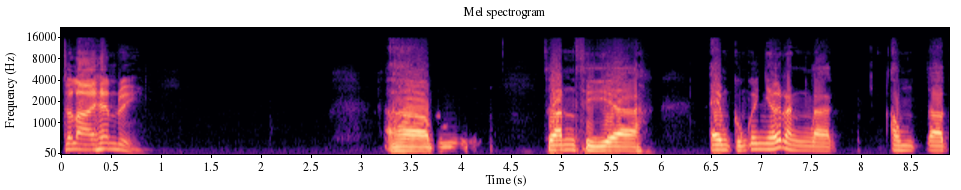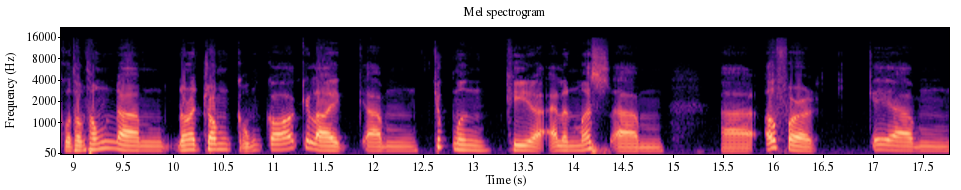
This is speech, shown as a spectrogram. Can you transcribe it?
Trở lại Henry. À, Thưa anh thì uh, em cũng có nhớ rằng là ông à, uh, của tổng thống um, Donald Trump cũng có cái lời um, chúc mừng khi uh, Elon Musk um, uh, offer cái um,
